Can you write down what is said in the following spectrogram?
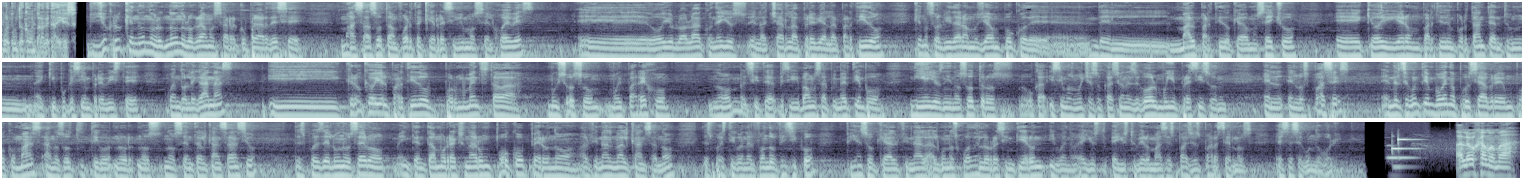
boostmobile.com para detalles. Yo creo que no, no, no nos logramos a recuperar de ese masazo tan fuerte que recibimos el jueves. Eh, hoy lo hablaba con ellos en la charla previa al partido, que nos olvidáramos ya un poco de- del mal partido que habíamos hecho, eh, que hoy era un partido importante ante un equipo que siempre viste cuando le ganas. Y creo que hoy el partido por momentos estaba muy soso, muy parejo. ¿No? Si, si vamos al primer tiempo, ni ellos ni nosotros hicimos muchas ocasiones de gol, muy impreciso en, en- los pases. En el segundo tiempo, bueno, pues se abre un poco más. A nosotros, digo, no- nos, nos entra el cansancio. Después del 1-0 intentamos reaccionar un poco, pero no, al final no alcanza, ¿no? Después, digo, en el fondo físico, pienso que al final algunos jugadores lo resintieron y bueno, ellos, ellos tuvieron más espacios para hacernos ese segundo gol. Aloha mamá,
